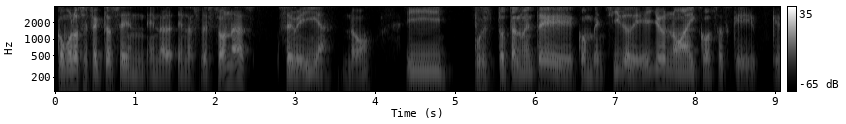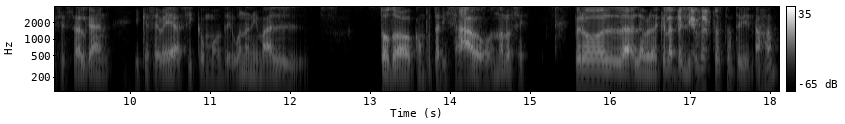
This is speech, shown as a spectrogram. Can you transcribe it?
cómo los efectos en, en, la, en las personas se veían, ¿no? Y pues totalmente convencido de ello, no hay cosas que, que se salgan y que se vea así como de un animal todo computarizado, no lo sé. Pero la, la verdad que la película está bastante bien. Ajá.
